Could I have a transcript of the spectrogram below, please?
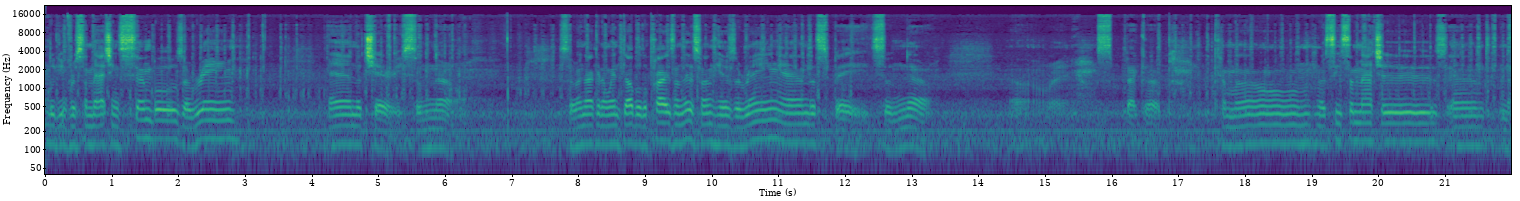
Looking for some matching symbols, a ring, and a cherry. So, no. So we're not going to win double the prize on this one. Here's a ring and a spade. So no. Alright. Let's back up. Come on. Let's see some matches. And no.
